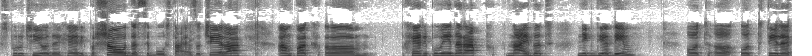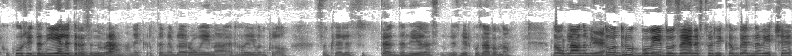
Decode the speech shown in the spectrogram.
sporočijo, da je Harry prišel, da se bo ustaja začela. Ampak um, Harry pove, da rab najdete nek diadem, od, uh, od tele, kako že Daniele Drezenvrana, ker tam je bila Rowena Ravenclaw, sem klele, ta Daniela, jaz mir pozabam. No. No, v glavnem, Je. kdo drug bo vedel za ene stvari, kam ben ne ve, če,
